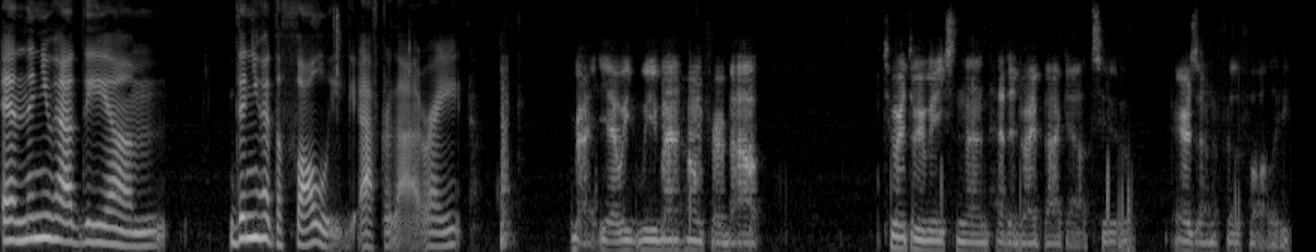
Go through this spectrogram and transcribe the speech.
And then you had the um then you had the fall league after that, right? Right. Yeah, we, we went home for about two or three weeks and then headed right back out to Arizona for the fall league.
